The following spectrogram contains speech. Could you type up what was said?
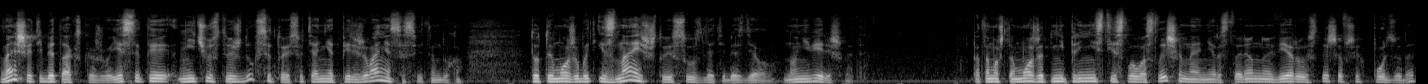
Знаешь, я тебе так скажу, если ты не чувствуешь Дух Святой, если у тебя нет переживания со Святым Духом, то ты, может быть, и знаешь, что Иисус для тебя сделал, но не веришь в это. Потому что может не принести слово слышанное, не растворенную веру услышавших пользу. Да?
